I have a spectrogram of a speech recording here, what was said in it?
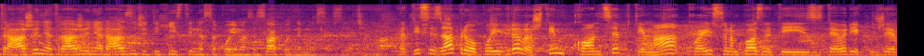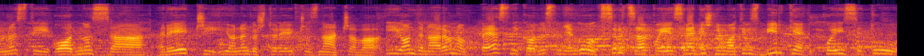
traženja, traženja različitih istina sa kojima se svakodnevno susrećamo. Da ti se zapravo poigravaš tim konceptima koji su nam poznati iz teorije književnosti, odnosa reči i onoga što reč označava. I onda naravno pesnika, odnosno njegovog srca koji je središnji motiv zbirke koji se tu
